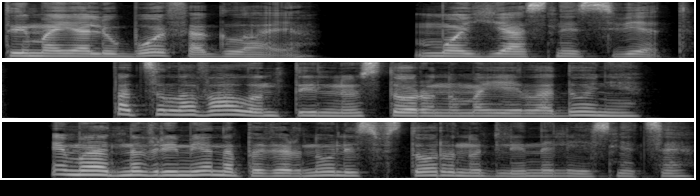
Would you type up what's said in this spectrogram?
«Ты моя любовь, Аглая, мой ясный свет». Поцеловал он тыльную сторону моей ладони, и мы одновременно повернулись в сторону длинной лестницы.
